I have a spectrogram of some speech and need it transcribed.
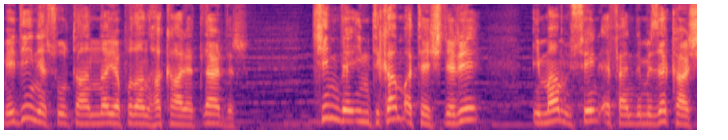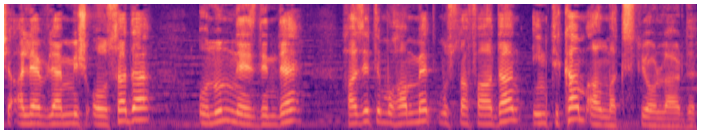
Medine Sultanına yapılan hakaretlerdir. Kin ve intikam ateşleri İmam Hüseyin Efendimiz'e karşı alevlenmiş olsa da onun nezdinde Hz. Muhammed Mustafa'dan intikam almak istiyorlardı.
